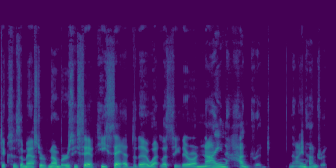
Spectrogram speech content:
Dix is a master of numbers. He said, he said, that what? Let's see, there are 900, 900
